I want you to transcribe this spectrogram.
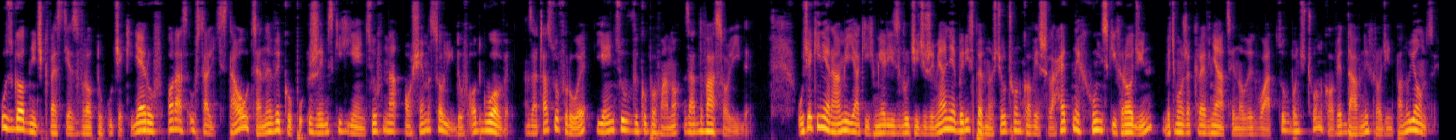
uzgodnić kwestię zwrotu uciekinierów oraz ustalić stałą cenę wykupu rzymskich jeńców na 8 solidów od głowy. Za czasów Ruły jeńców wykupowano za dwa solidy. Uciekinierami, jakich mieli zwrócić Rzymianie, byli z pewnością członkowie szlachetnych chuńskich rodzin, być może krewniacy nowych władców bądź członkowie dawnych rodzin panujących.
